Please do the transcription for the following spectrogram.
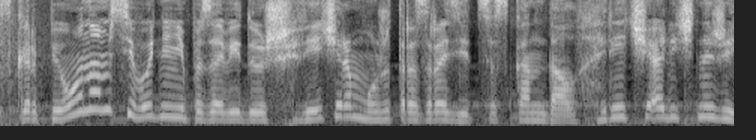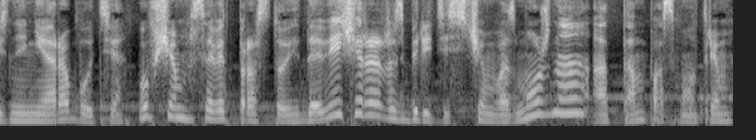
Скорпионам сегодня не позавидуешь. Вечером может разразиться скандал. Речь о личной жизни, не о работе. В общем, совет простой. До вечера разберитесь с чем возможно, а там посмотрим.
